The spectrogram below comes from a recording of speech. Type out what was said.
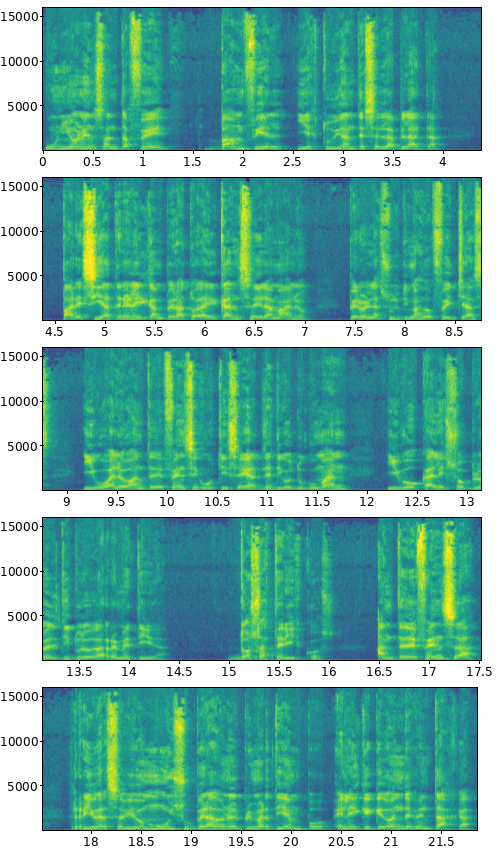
Unión en Santa Fe, Banfield y Estudiantes en La Plata. Parecía tener el campeonato al alcance de la mano, pero en las últimas dos fechas igualó ante Defensa y Justicia y Atlético Tucumán y Boca le sopló el título de arremetida. Dos asteriscos. Ante Defensa, River se vio muy superado en el primer tiempo, en el que quedó en desventaja,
